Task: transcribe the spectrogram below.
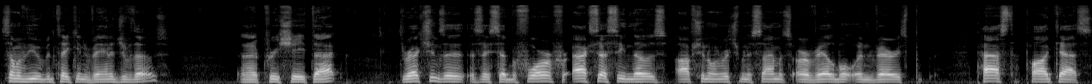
Some of you have been taking advantage of those, and I appreciate that. Directions, as I said before, for accessing those optional enrichment assignments are available in various past podcasts.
